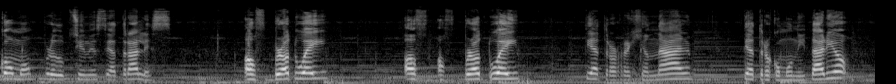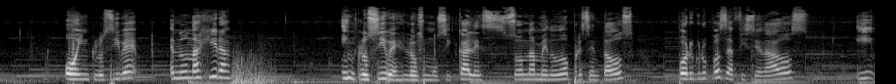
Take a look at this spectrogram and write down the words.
como producciones teatrales, off-Broadway, off-off-Broadway, teatro regional, teatro comunitario o inclusive en una gira. Inclusive los musicales son a menudo presentados por grupos de aficionados y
